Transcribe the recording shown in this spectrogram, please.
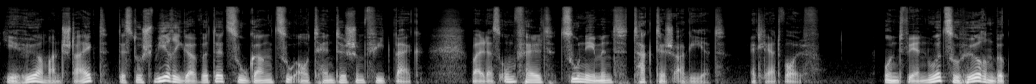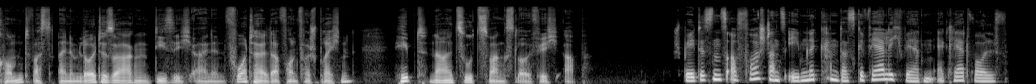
Je höher man steigt, desto schwieriger wird der Zugang zu authentischem Feedback, weil das Umfeld zunehmend taktisch agiert, erklärt Wolf. Und wer nur zu hören bekommt, was einem Leute sagen, die sich einen Vorteil davon versprechen, hebt nahezu zwangsläufig ab. Spätestens auf Vorstandsebene kann das gefährlich werden, erklärt Wolf.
